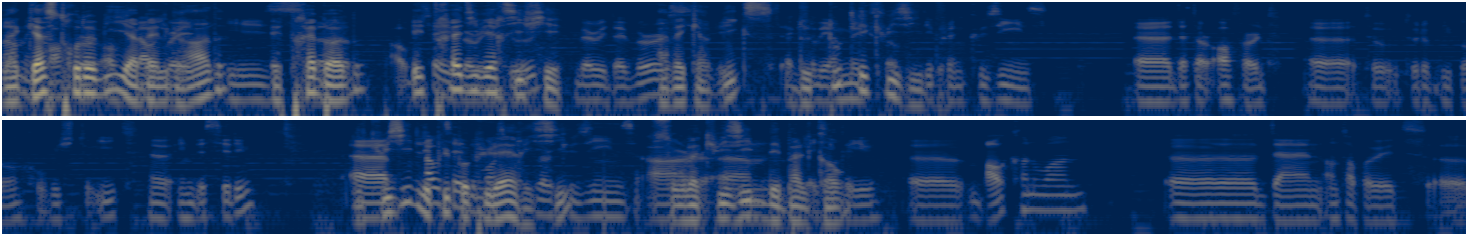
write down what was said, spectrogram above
La gastronomie à Belgrade est très bonne et très diversifiée, avec un mix de toutes les cuisines. that are offered to, to the people who wish to eat in the city. Les cuisines les plus say the most populaires popular ici sont la cuisine um, des Balkans. Then on top of it, uh,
